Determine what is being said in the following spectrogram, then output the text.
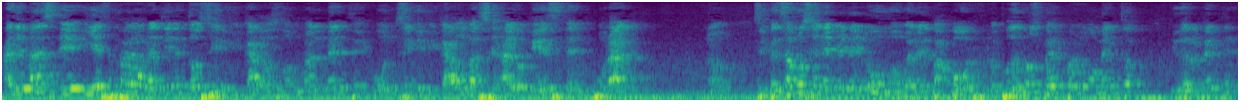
Además, eh, y esta palabra tiene dos significados normalmente. Un significado va a ser algo que es temporal, ¿no? Si pensamos en el, humo o en el vapor, lo podemos ver por un momento y de repente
